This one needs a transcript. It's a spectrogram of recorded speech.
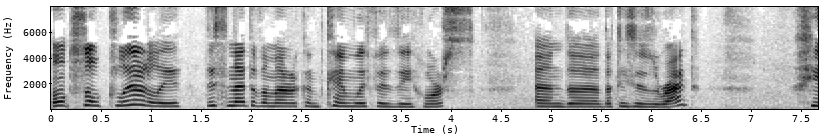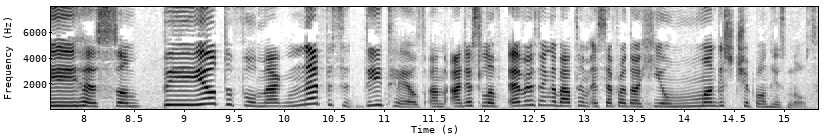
Also, clearly, this Native American came with the horse, and uh, that is his ride. He has some beautiful, magnificent details, and I just love everything about him except for the humongous chip on his nose.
